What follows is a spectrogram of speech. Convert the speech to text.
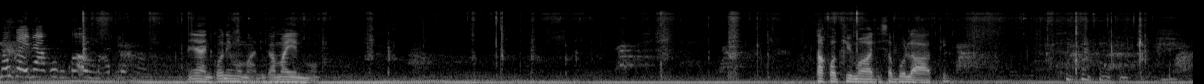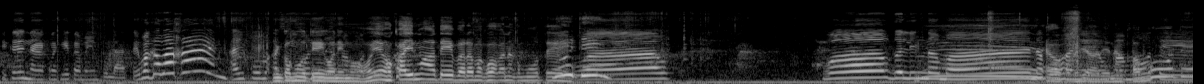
Nagay na na. Ayan, kunin mo, Madi. Kamayin mo. Takot si Madi sa bulati. Ikaw, nak, nakita mo yung bulate. Wag hawakan! Ay, po, Yung kamuti, kunin mo. O yan, hukayin mo ate para makuha ka ng kamuti. Wow! Wow, galing naman. Nakuha niya yung ng kamote.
